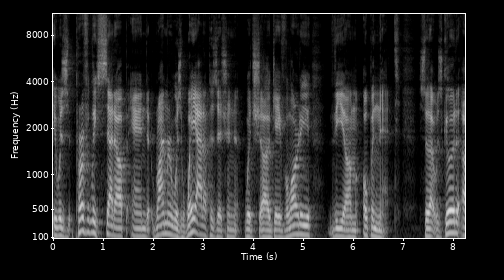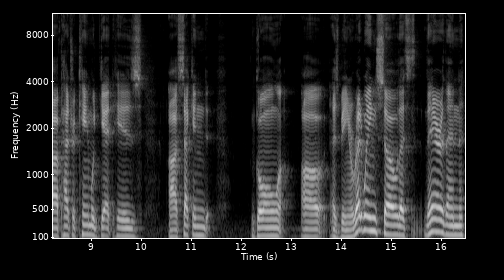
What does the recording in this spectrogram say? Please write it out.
It was perfectly set up, and Reimer was way out of position, which uh, gave Vilardi the um, open net. So that was good. Uh, Patrick Kane would get his uh, second goal uh, as being a Red Wing, so that's there. Then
